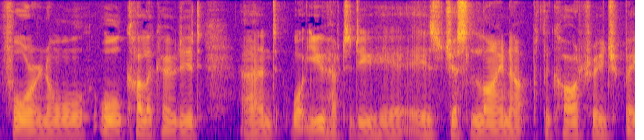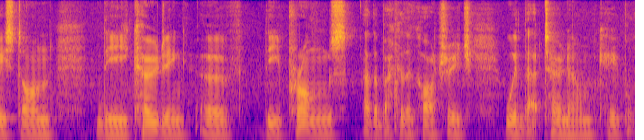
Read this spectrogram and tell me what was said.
four in all, all color coded. And what you have to do here is just line up the cartridge based on the coding of the prongs at the back of the cartridge with that tone arm cable.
